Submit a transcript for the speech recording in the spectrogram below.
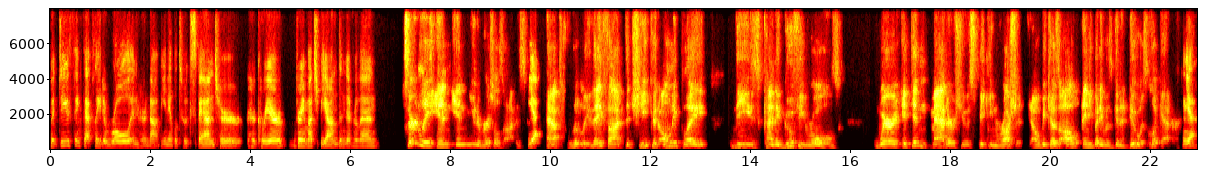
but do you think that played a role in her not being able to expand her her career very much beyond the Neverland? Certainly in in universal's eyes. Yeah. Absolutely. They thought that she could only play these kind of goofy roles where it didn't matter if she was speaking russian you know because all anybody was going to do was look at her. Yeah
